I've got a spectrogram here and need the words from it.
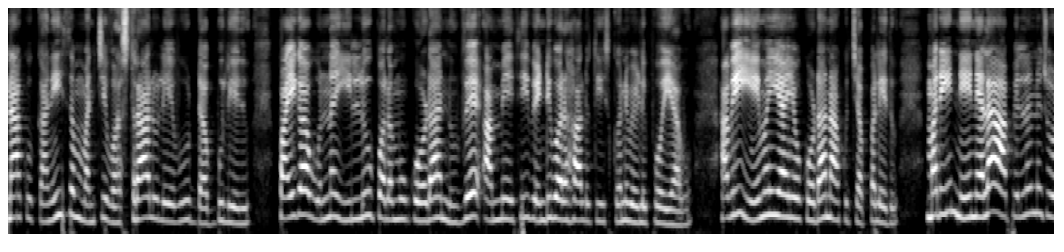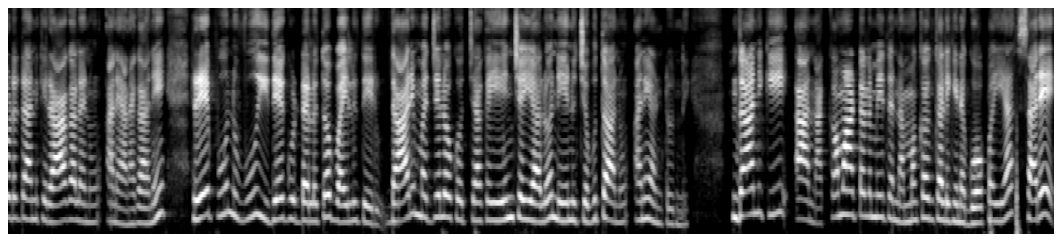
నాకు కనీసం మంచి వస్త్రాలు లేవు డబ్బు లేదు. పైగా ఉన్న ఇల్లు పొలము కూడా నువ్వే అమ్మేసి వెండి వరహాలు తీసుకొని వెళ్ళిపోయావు. అవి ఏమయ్యాయో కూడా నాకు చెప్పలేదు. మరి నేనెలా ఆ పిల్లను చూడటానికి రాగలను? అని అనగానే రేపు నువ్వు ఇదే గుడ్డలతో బయలుదేరు. దారి మధ్యలోకి వచ్చాక ఏం చెయ్యాలో నేను చెబుతాను అని అంటుంది. దానికి ఆ నక్క మాటల మీద నమ్మకం కలిగిన గోపయ్య సరే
